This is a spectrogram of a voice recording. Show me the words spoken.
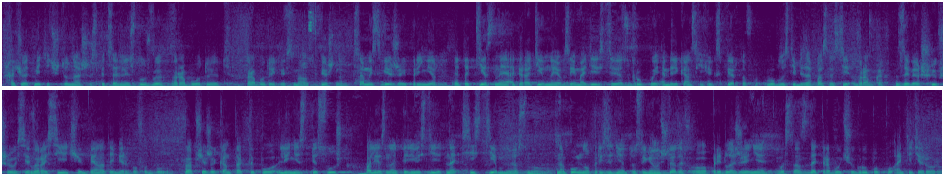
Хочу отметить, что наши специальные службы работают, работают весьма успешно. Самый свежий пример – это тесное оперативное взаимодействие с группой американских экспертов в области безопасности в рамках завершившегося в России чемпионата мира по футболу. Вообще же контакты по линии спецслужб полезно перевести на системную основу. Напомнил президенту Соединенных Штатов о предложении воссоздать рабочую группу по антитеррору.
